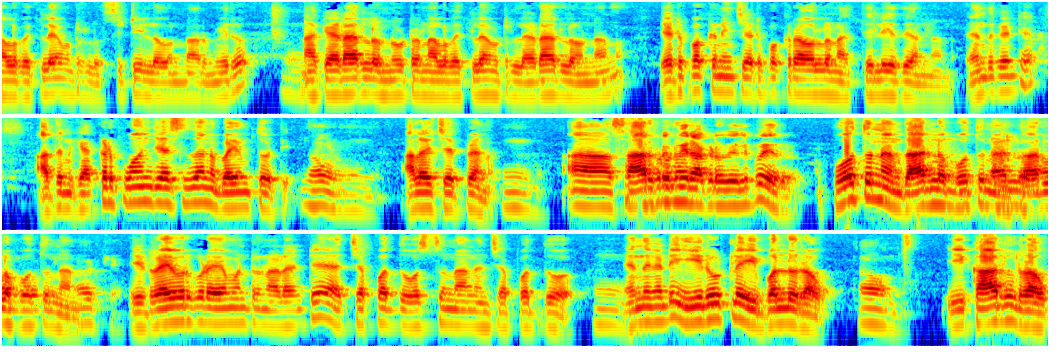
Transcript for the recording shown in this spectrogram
నలభై కిలోమీటర్లు సిటీలో ఉన్నారు మీరు. నాకు ఎడారిలో నూట నలభై కిలోమీటర్లు ఎడారిలో ఉన్నాను. ఎటుపక్క నుంచి ఎటుపక్క రావాలో నాకు తెలియదు అన్నాను. ఎందుకంటే అతనికి ఎక్కడ ఫోన్ చేస్తుందో అని భయంతో అలా చెప్పాను. సార్ మీరు అక్కడ వెళ్ళిపోయారు? పోతున్నాను దారిలో పోతున్నాను దారిలో, కారులో పోతున్నాను. ఈ డ్రైవర్ కూడా ఏమంటున్నాడంటే చెప్పొద్దు వస్తున్నానని చెప్పొద్దు. ఎందుకంటే ఈ రూట్లో ఈ బళ్ళు రావు. ఈ కార్లు రావు.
